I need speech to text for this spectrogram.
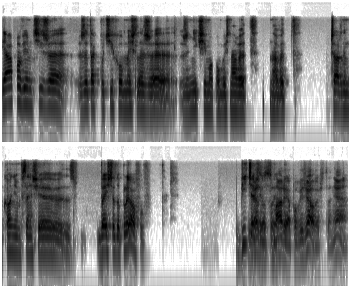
Ja powiem ci, że, że tak po cichu myślę, że, że Nixi mogą być nawet, nawet czarnym koniem w sensie wejścia do playoffów. Bicia Jezus się Maria, powiedziałeś to, nie.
